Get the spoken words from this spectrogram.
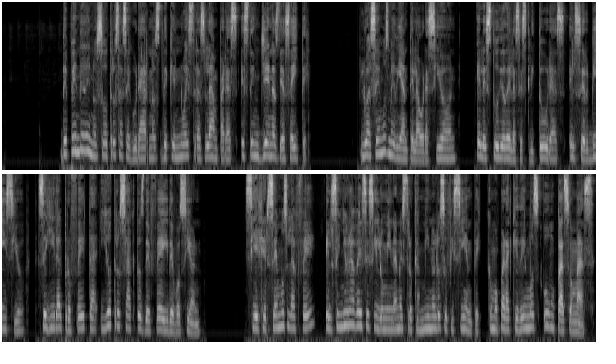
Depende de nosotros asegurarnos de que nuestras lámparas estén llenas de aceite lo hacemos mediante la oración, el estudio de las escrituras, el servicio, seguir al profeta y otros actos de fe y devoción. Si ejercemos la fe, el Señor a veces ilumina nuestro camino lo suficiente como para que demos un paso más.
